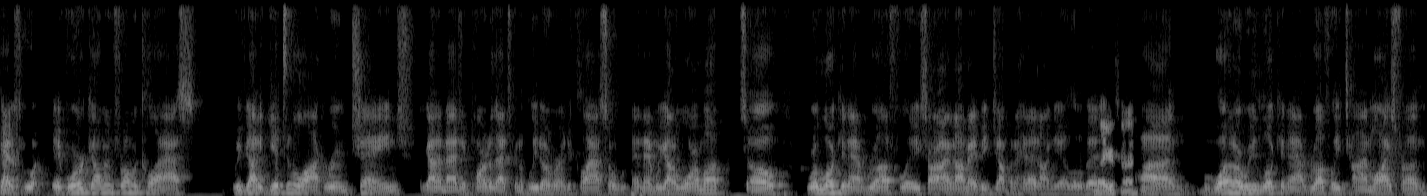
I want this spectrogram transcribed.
Okay, yeah. so if we're coming from a class, we've got to get to the locker room, change. We got to imagine part of that's going to bleed over into class. So and then we got to warm up. So we're looking at roughly. Sorry, I may be jumping ahead on you a little bit. No, you're fine. Um, what are we looking at roughly time wise from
